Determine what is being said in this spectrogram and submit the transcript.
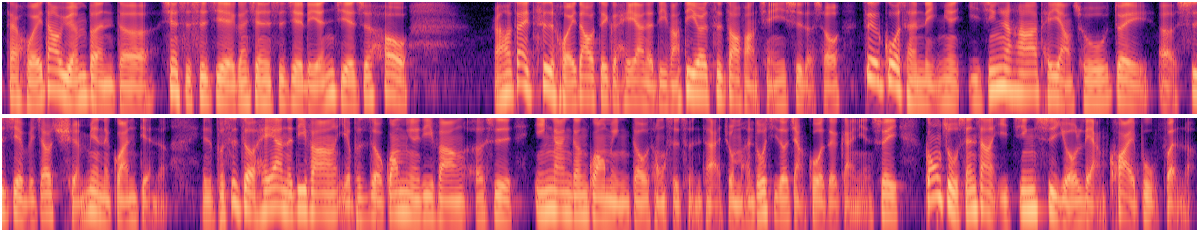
再回到原本的现实世界，跟现实世界连接之后。然后再次回到这个黑暗的地方，第二次造访潜意识的时候，这个过程里面已经让他培养出对呃世界比较全面的观点了，也不是只有黑暗的地方，也不是只有光明的地方，而是阴暗跟光明都同时存在。就我们很多集都讲过这个概念，所以公主身上已经是有两块部分了。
